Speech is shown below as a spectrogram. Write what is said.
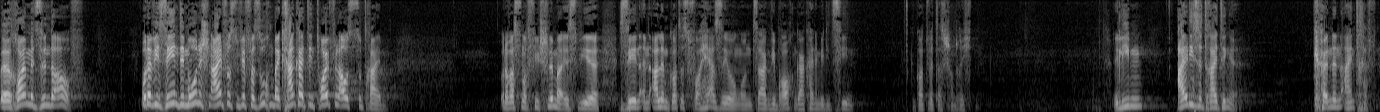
äh, räume Sünde auf. Oder wir sehen dämonischen Einfluss und wir versuchen bei Krankheit den Teufel auszutreiben. Oder was noch viel schlimmer ist, wir sehen in allem Gottes Vorhersehung und sagen, wir brauchen gar keine Medizin. Gott wird das schon richten. Ihr Lieben, all diese drei Dinge können eintreffen.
